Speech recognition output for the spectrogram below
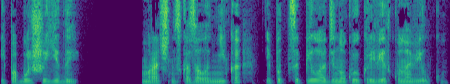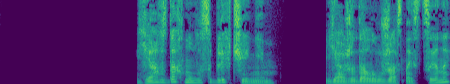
и побольше еды, мрачно сказала Ника и подцепила одинокую креветку на вилку. Я вздохнула с облегчением. Я ожидала ужасной сцены,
